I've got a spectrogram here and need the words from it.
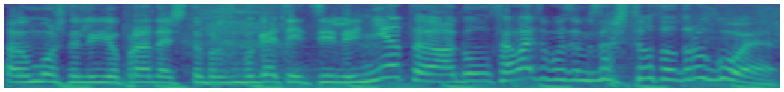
Э, Можно ли ее продать, чтобы разбогатеть или нет, а голосовать будем за что-то другое.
